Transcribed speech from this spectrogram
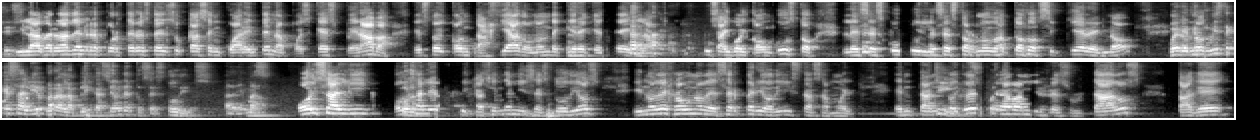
y la verdad el reportero está en su casa en cuarentena, pues ¿qué esperaba? Estoy contagiado, ¿dónde quiere que esté? la, pues ahí voy con gusto, les escupo y les estornudo a todos si quieren, ¿no? Bueno, que tuviste que salir para la aplicación de tus estudios, además. Hoy salí, hoy salí a la aplicación de mis estudios y no deja uno de ser periodista, Samuel. En tanto yo esperaba mis resultados, pagué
